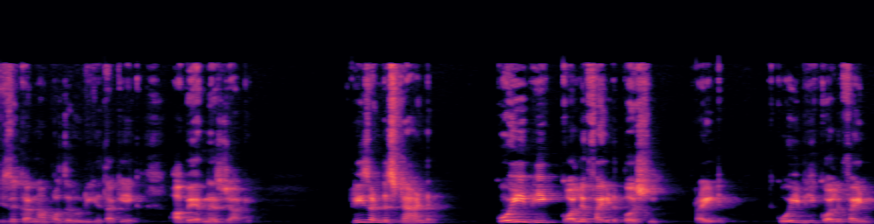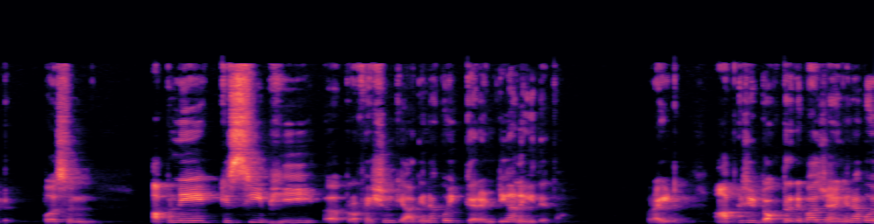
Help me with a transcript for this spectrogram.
जिसे करना बहुत ज़रूरी है ताकि एक अवेयरनेस जागे। प्लीज़ अंडरस्टैंड कोई भी क्वालिफाइड पर्सन राइट कोई भी क्वालिफाइड पर्सन अपने किसी भी प्रोफेशन के आगे ना कोई गारंटियाँ नहीं देता राइट आप किसी डॉक्टर के पास जाएँगे ना, वो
